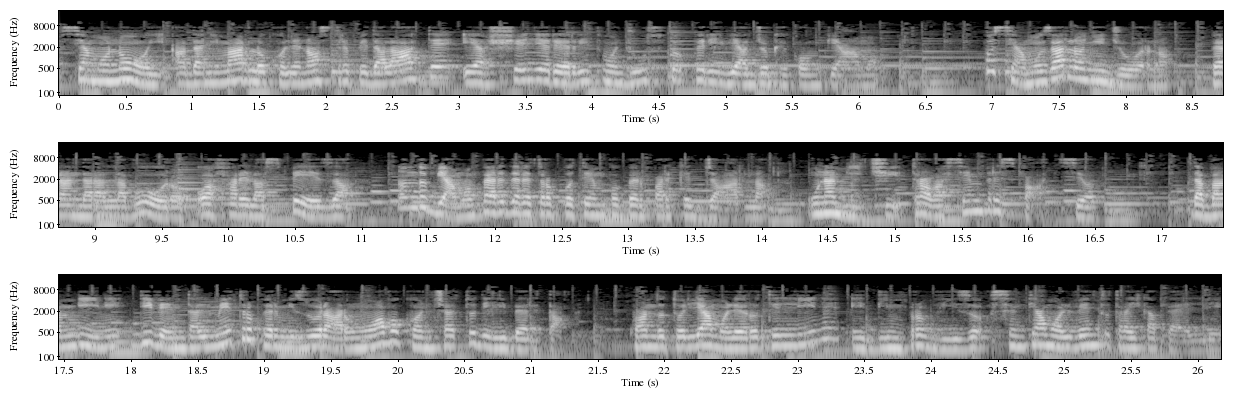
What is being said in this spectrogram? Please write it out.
Siamo noi ad animarlo con le nostre pedalate e a scegliere il ritmo giusto per il viaggio che compiamo. Possiamo usarlo ogni giorno, per andare al lavoro o a fare la spesa. Non dobbiamo perdere troppo tempo per parcheggiarla. Una bici trova sempre spazio. Da bambini diventa il metro per misurare un nuovo concetto di libertà. Quando togliamo le rotelline e d'improvviso sentiamo il vento tra i capelli.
